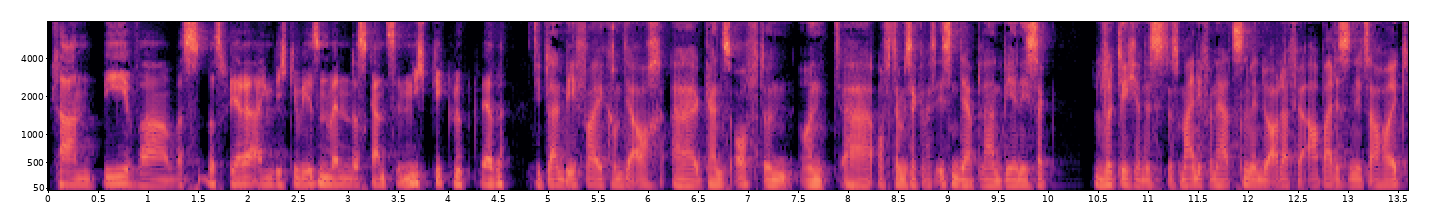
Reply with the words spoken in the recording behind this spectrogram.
Plan B war. Was, was wäre eigentlich gewesen, wenn das Ganze nicht geglückt wäre? Die Plan B-Frage kommt ja auch äh, ganz oft und, und äh, oft haben gesagt, was ist denn der Plan B? Und ich sage wirklich, und das, das meine ich von Herzen, wenn du auch dafür arbeitest und jetzt auch heute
